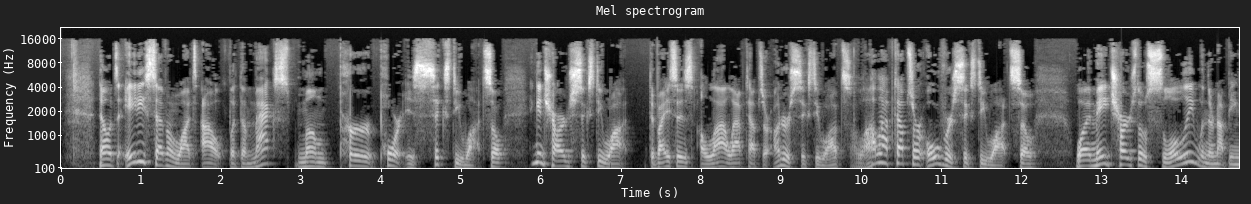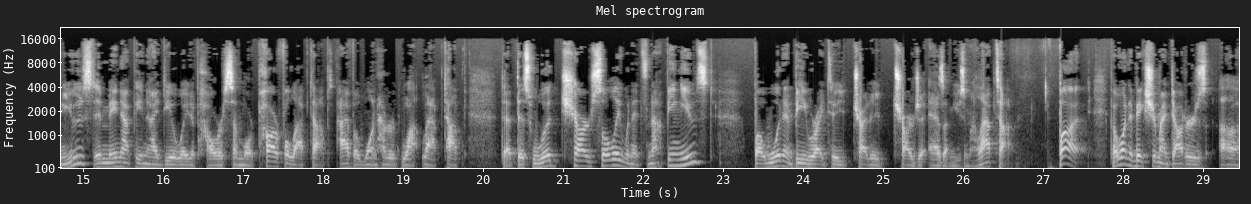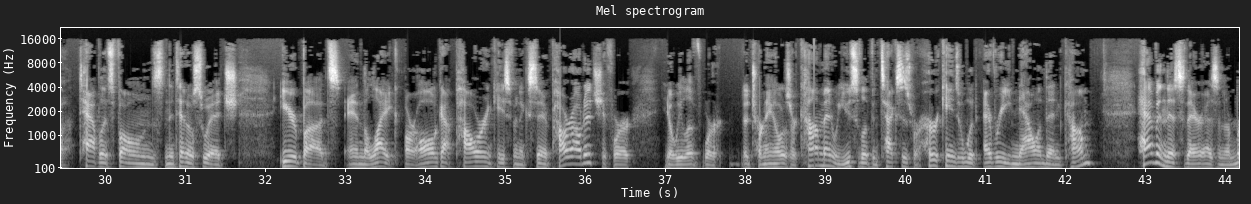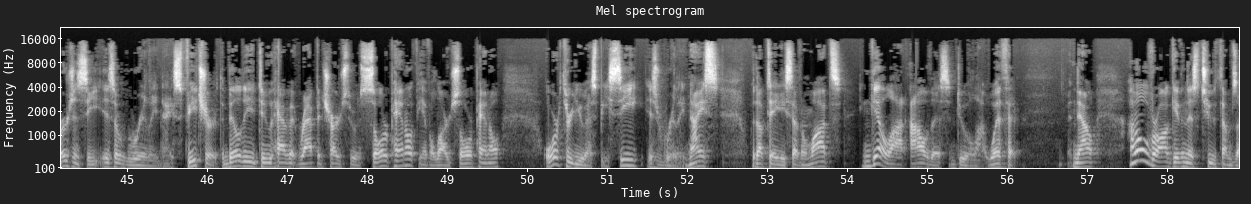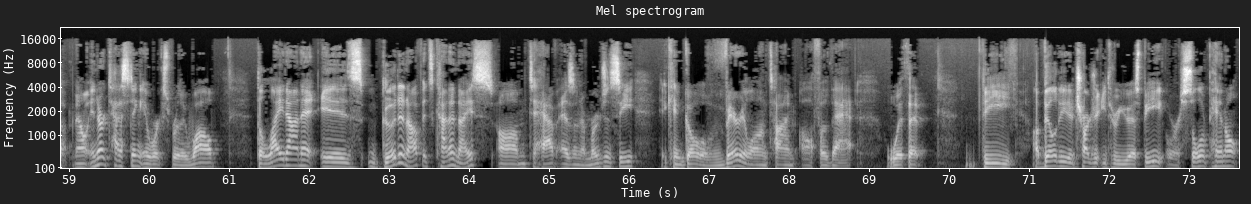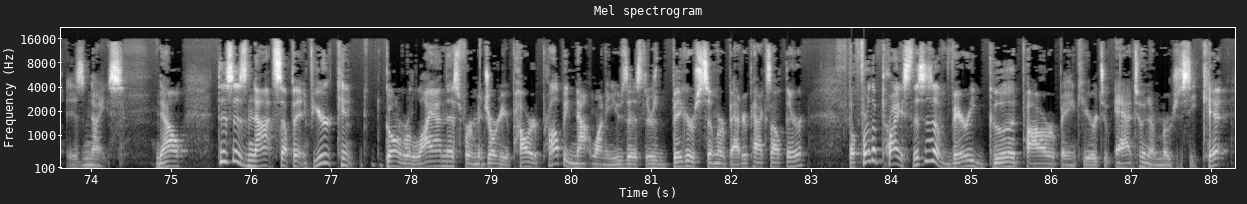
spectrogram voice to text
Now it's 87 watts out, but the maximum per port is 60 watts. So you can charge 60 watt devices. A lot of laptops are under 60 watts. A lot of laptops are over 60 watts. So while it may charge those slowly when they're not being used, it may not be an ideal way to power some more powerful laptops. I have a 100 watt laptop that this would charge slowly when it's not being used, but wouldn't be right to try to charge it as I'm using my laptop. But if I want to make sure my daughter's uh, tablets, phones, Nintendo Switch, earbuds, and the like are all got power in case of an extended power outage, if we're you know, we live where the tornadoes are common. We used to live in Texas where hurricanes would every now and then come. Having this there as an emergency is a really nice feature. The ability to have it rapid charge through a solar panel, if you have a large solar panel, or through USB-C is really nice. With up to 87 watts, you can get a lot out of this and do a lot with it. Now, I'm overall giving this two thumbs up. Now, in our testing, it works really well. The light on it is good enough. It's kind of nice um, to have as an emergency. It can go a very long time off of that with it. The ability to charge it through USB or a solar panel is nice. Now, this is not something, if you're going to rely on this for a majority of your power, probably not want to use this. There's bigger, similar battery packs out there. But for the price, this is a very good power bank here to add to an emergency kit.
